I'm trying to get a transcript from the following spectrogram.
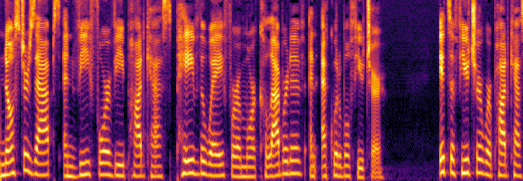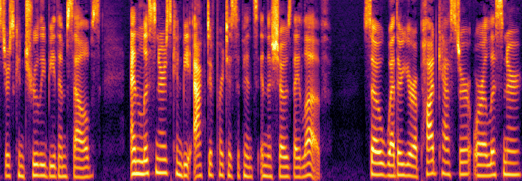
Nostr Zaps and V4V podcasts pave the way for a more collaborative and equitable future. It's a future where podcasters can truly be themselves and listeners can be active participants in the shows they love. So, whether you're a podcaster or a listener,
